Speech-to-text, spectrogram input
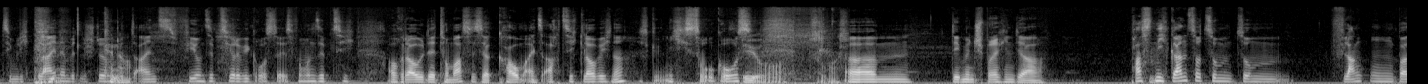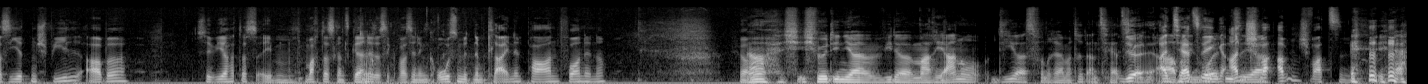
ziemlich kleiner Mittelstürmer genau. mit 1,74 oder wie groß der ist, 75. Auch Raul de Tomas ist ja kaum 1,80, glaube ich, ne? Ist nicht so groß. Ja, sowas. Ähm, dementsprechend, ja, passt nicht ganz so zum, zum flankenbasierten Spiel, aber Sevilla hat das eben, macht das ganz gerne, dass sie quasi einen großen mit einem kleinen Paaren vorne, ne? Ja, ja ich, ich würde ihn ja wieder Mariano Diaz von Real Madrid ans Herz legen. Ja, ans Herz legen, anschwa ja, anschwatzen. ja,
